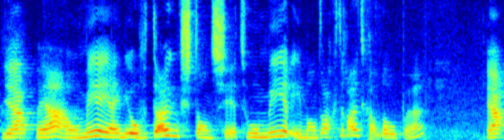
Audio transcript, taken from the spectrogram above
Ja, Maar ja, hoe meer jij in die overtuigingsstand zit, hoe meer iemand achteruit gaat lopen. Hè? ja.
